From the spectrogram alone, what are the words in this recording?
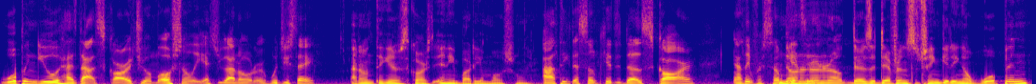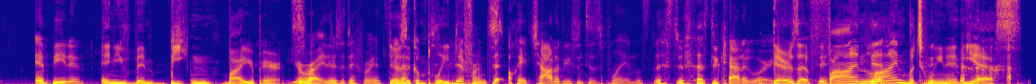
whooping you has not scarred you emotionally as you got older. Would you say? I don't think it scars anybody emotionally. I think that some kids it does scar. And I think for some No, kids no, no, no, no. There's a difference between getting a whooping and beaten. and you've been beaten by your parents. You're right. There's a difference. There's And a complete difference. th- okay, child abuse and discipline. Let's let's do, let's do categories. There's a fine line between it, yes.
